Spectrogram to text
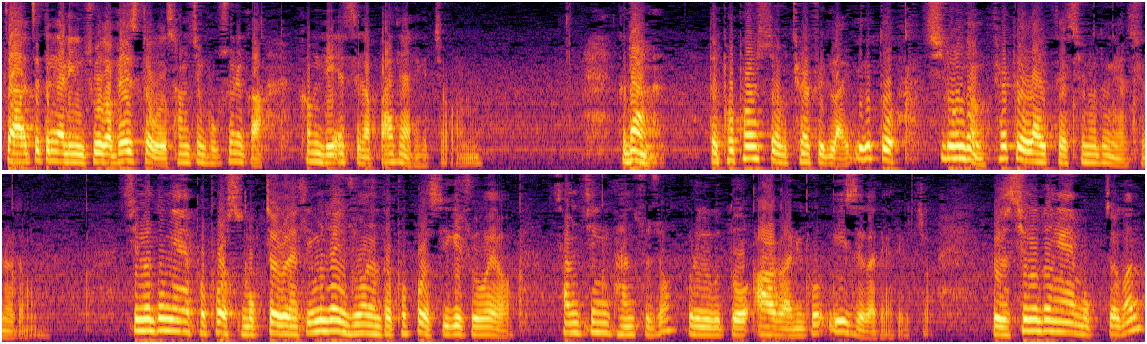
자, 어쨌든 간에 이 주어가 베스트고 3층 복수니까 그럼 뒤에 S가 빠져야 되겠죠. 그 다음은 The purpose of traffic light. 이것도 신호등, traffic light의 신호등이야, 신호등. 신호등의 purpose, 목적을 해서 이 문장의 주어는 the purpose, 이게 주어예요. 3층 단수죠. 그리고 또 are 아니고 is가 돼야 되겠죠. 그래서 신호등의 목적은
